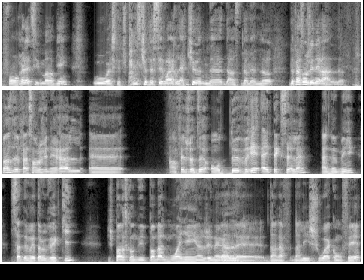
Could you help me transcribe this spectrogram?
font relativement bien? Ou est-ce que tu penses qu'il y a de sévères lacunes euh, dans ce domaine-là, De façon générale. Là? Je pense de façon générale, euh, en fait, je veux dire, on devrait être excellent à nommer, ça devrait être un requis. Je pense qu'on est pas mal moyen en général Ouais. euh, dans la dans les choix qu'on fait.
